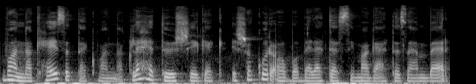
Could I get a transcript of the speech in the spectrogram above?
vannak helyzetek, vannak lehetőségek, és akkor abba beleteszi magát az ember.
